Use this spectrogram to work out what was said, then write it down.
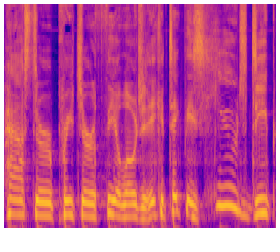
pastor, preacher, theologian. He could take these huge, deep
